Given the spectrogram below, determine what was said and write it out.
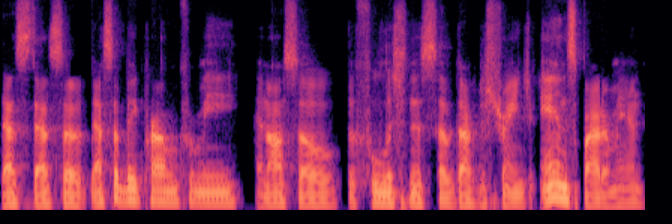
That's that's a that's a big problem for me, and also the foolishness of Doctor Strange and Spider Man.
